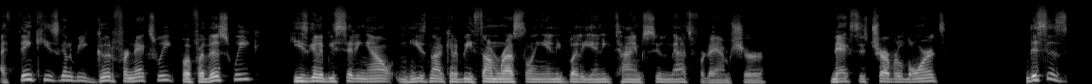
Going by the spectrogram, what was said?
I think he's going to be good for next week, but for this week, he's going to be sitting out and he's not going to be thumb wrestling anybody anytime soon. That's for damn sure. Next is Trevor Lawrence. This has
